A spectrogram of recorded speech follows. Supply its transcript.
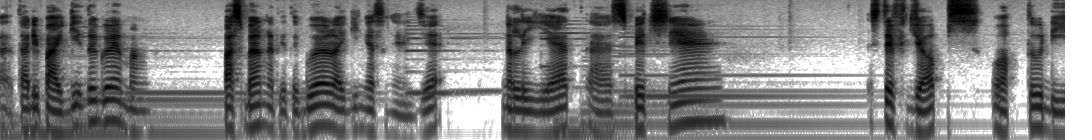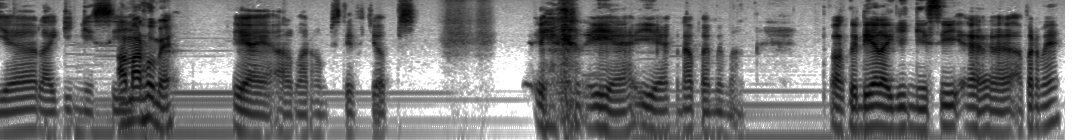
Eh, tadi pagi tuh gue emang pas banget gitu. Gue lagi nggak sengaja ngeliat eh, speechnya Steve Jobs waktu dia lagi ngisi. Almarhum ya? Iya ya, almarhum Steve Jobs. Iya kan, iya, iya. Kenapa memang? Waktu dia lagi ngisi eh, apa namanya?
